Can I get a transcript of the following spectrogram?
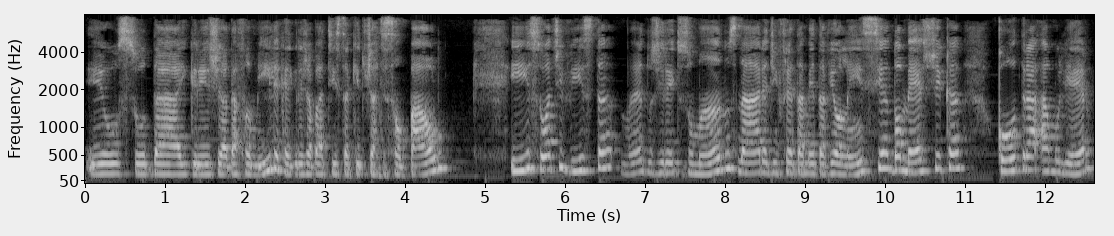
Eu sou da Igreja da Família, que é a Igreja Batista aqui do Jardim São Paulo. e sou ativista né, dos direitos humanos na área de enfrentamento à violência doméstica contra a mulher.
